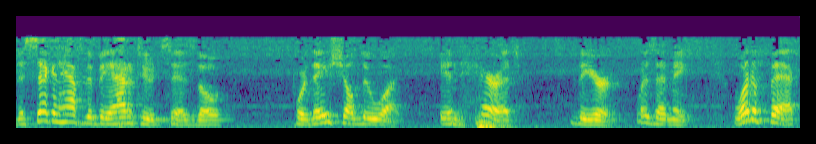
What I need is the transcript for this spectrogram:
The second half of the Beatitude says, though, for they shall do what? Inherit the earth. What does that mean? What effect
